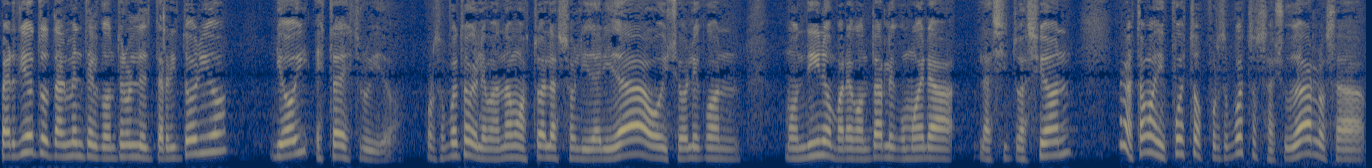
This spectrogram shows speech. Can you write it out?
perdió totalmente el control del territorio y hoy está destruido. Por supuesto que le mandamos toda la solidaridad. Hoy yo hablé con Mondino para contarle cómo era la situación. Bueno, estamos dispuestos, por supuesto, a ayudarlos, a,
